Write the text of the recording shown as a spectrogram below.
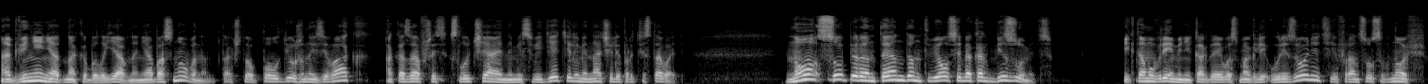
Обвинение, однако, было явно необоснованным, так что полдюжины зевак, оказавшись случайными свидетелями, начали протестовать. Но суперинтендант вел себя как безумец и к тому времени, когда его смогли урезонить, и француз вновь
